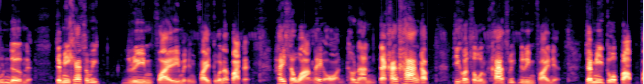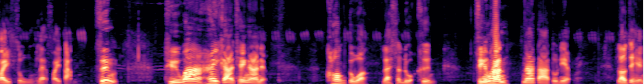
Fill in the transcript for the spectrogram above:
รุ่นเดิมเนี่ยจะมีแค่สวิตช์ดรีมไฟหมายถึงไฟตัวหน้าปัดเนี่ยให้สว่างให้อ่อนเท่านั้น แต่ข้างๆครับที่คอนโซลข้างสวิตช์ดรีมไฟเนี่ยจะมีตัวปรับไฟสูงและไฟต่ำซึ่งถือว่าให้การใช้งานเนี่ยคล่องตัวและสะดวกขึ้น สิ่งสำคัญหน้าตาตัวนี้เราจะเห็น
